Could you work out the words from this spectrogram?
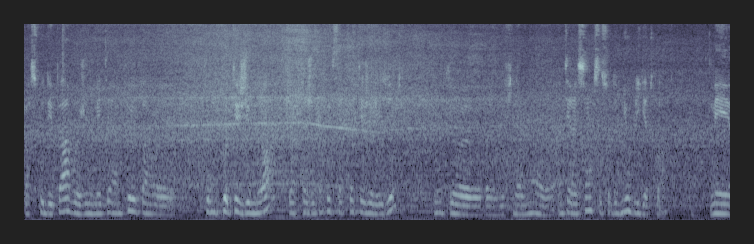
parce qu'au départ, je me mettais un peu pour me protéger moi, puis après j'ai compris que ça protégeait les autres. Donc il est finalement intéressant que ce soit devenu obligatoire. Mais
